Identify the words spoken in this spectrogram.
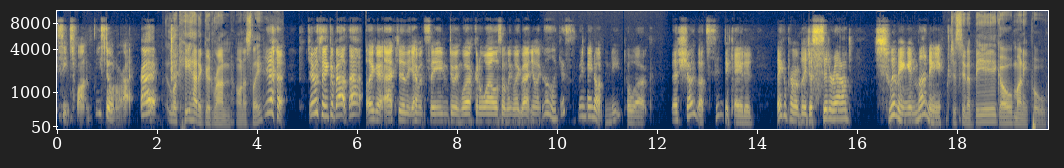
he seems fine. He's doing alright, right? Look, he had a good run, honestly. Yeah. Do you ever think about that? Like an actor that you haven't seen doing work in a while or something like that, and you're like, oh, I guess they may not need to work. Their show got syndicated. They could probably just sit around swimming in money. just in a big old money pool.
